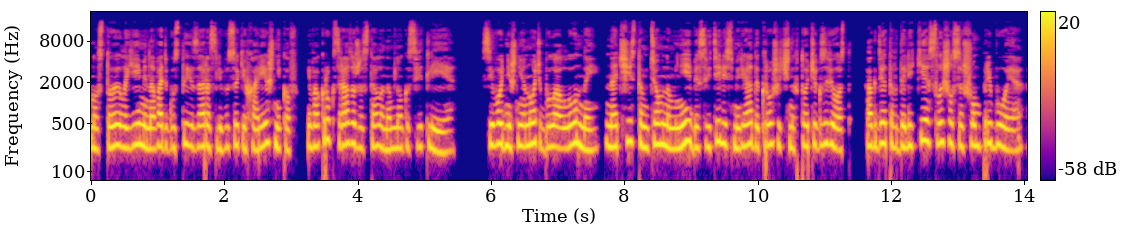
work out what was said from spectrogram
но стоило ей миновать густые заросли высоких орешников, и вокруг сразу же стало намного светлее. Сегодняшняя ночь была лунной, на чистом темном небе светились мириады крошечных точек звезд, а где-то вдалеке слышался шум прибоя.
